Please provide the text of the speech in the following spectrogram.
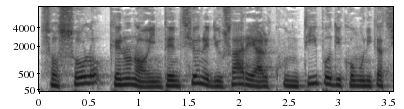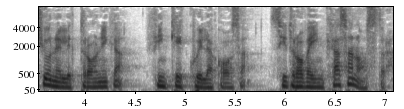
So solo che non ho intenzione di usare alcun tipo di comunicazione elettronica finché quella cosa si trova in casa nostra.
